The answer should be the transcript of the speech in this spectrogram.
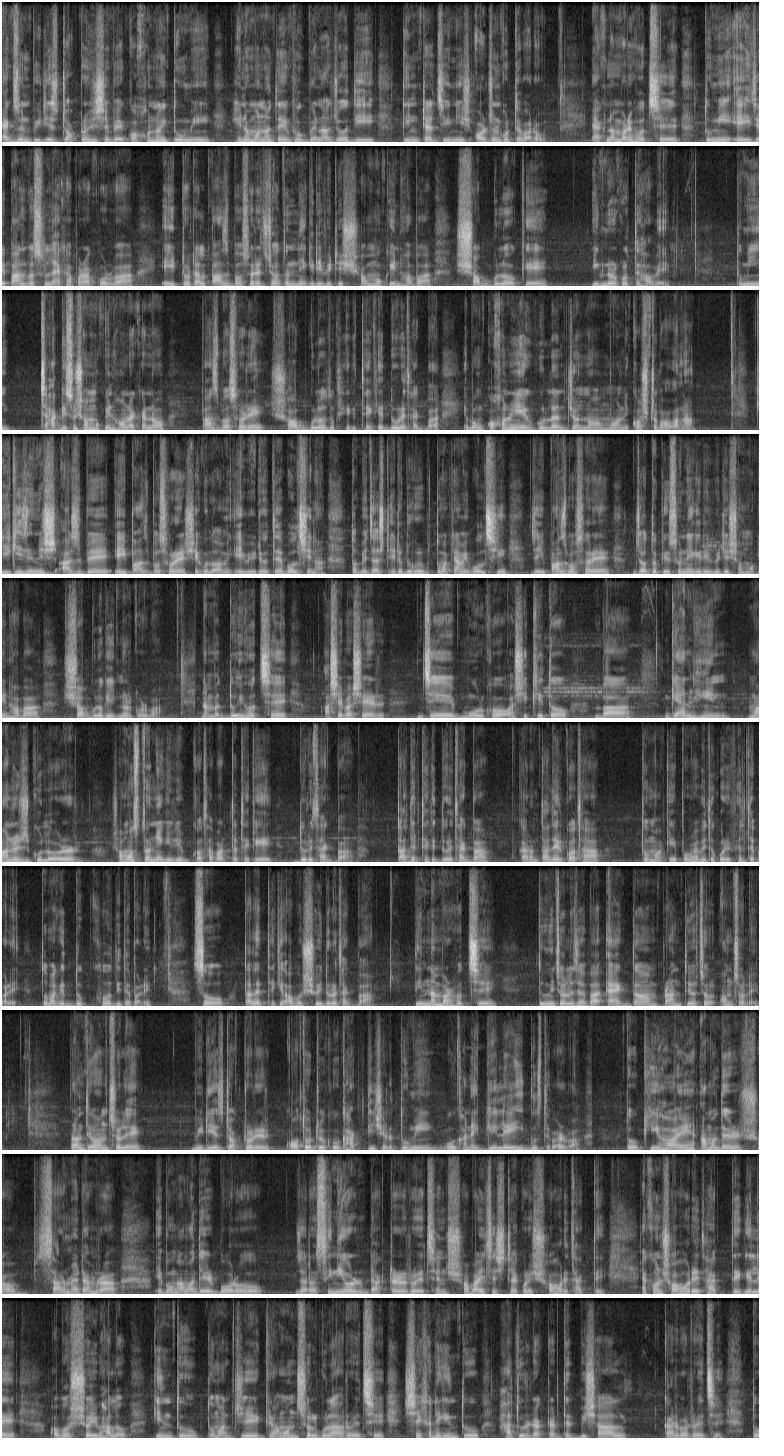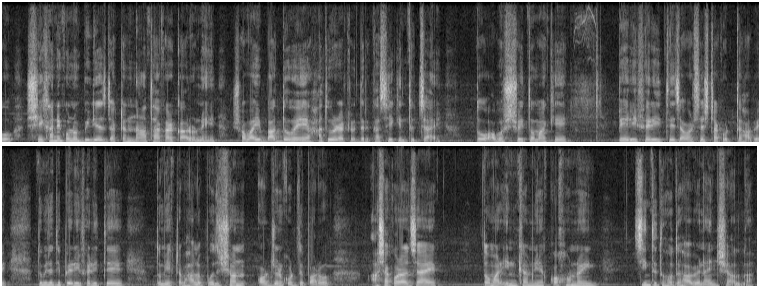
একজন BDS doctor হিসেবে কখনোই তুমি হীনমন্যতায় ভুগবে না যদি তিনটা জিনিস অর্জন করতে পারো। এক নম্বরে হচ্ছে, তুমি এই যে পাঁচ বছর লেখাপড়া করবা, এই টোটাল পাঁচ বছরের যত নেগেটিভিটির সম্মুখীন হবা, সবগুলোকে ইগনোর করতে হবে। তুমি যা কিছু সম্মুখীন হও না কেন, পাঁচ বছরে সবগুলো থেকে দূরে থাকবা এবং কখনোই এগুলোর জন্য মনে কষ্ট পাবা না। কী কী জিনিস আসবে এই পাঁচ বছরে সেগুলো আমি এই ভিডিওতে বলছি না। তবে জাস্ট এটুকু তোমাকে আমি বলছি যে এই পাঁচ বছরে যত কিছু নেগেটিভিটির সম্মুখীন হবা, সবগুলোকে ইগনোর করবা। নাম্বার দুই হচ্ছে আশেপাশের যে মূর্খ, অশিক্ষিত বা জ্ঞানহীন মানুষগুলোর সমস্ত নেগেটিভ কথাবার্তা থেকে দূরে থাকবা। তাদের থেকে দূরে থাকবা, কারণ তাদের কথা তোমাকে প্রভাবিত করে ফেলতে পারে। তোমাকে দুঃখ দিতে পারে। সো তাদের থেকে অবশ্যই দূরে থাকবা। তিন নাম্বার হচ্ছে, তুমি চলে যাবা একদম প্রান্তীয় অঞ্চলে। প্রান্তীয় অঞ্চলে বিডিএস ডক্টরের কতটুকু ঘাটতি সেটা তুমি ওখানে গেলেই বুঝতে পারবা। তো কি হয়, আমাদের সব স্যার, ম্যাডামরা এবং আমাদের বড় যারা সিনিয়র ডাক্তাররা রয়েছেন, সবাই চেষ্টা করে শহরে থাকতে। এখন শহরে থাকতে গেলে অবশ্যই ভালো। কিন্তু তোমার যে গ্রাম অঞ্চলগুলো রয়েছে, সেখানে কিন্তু হাতুড়ে ডাক্তারদের বিশাল কারবার রয়েছে। তো সেখানে কোনো বিডিএস ডাক্তার না থাকার কারণে সবাই বাধ্য হয়ে হাতুড়ে ডাক্তারদের কাছেই কিন্তু যায়। তো অবশ্যই তোমাকে পেরিফেরিতে যাওয়ার চেষ্টা করতে হবে। তুমি যদি পেরিফেরিতে তুমি একটা ভালো পজিশন অর্জন করতে পারো, আশা করা যায় তোমার ইনকাম নিয়ে কখনোই চিন্তিত হতে হবে না ইনশাআল্লাহ।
